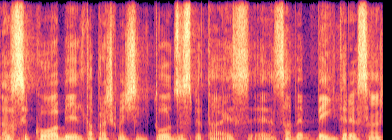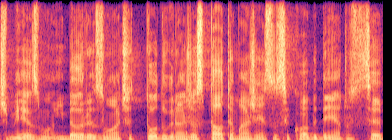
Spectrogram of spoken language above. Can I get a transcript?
O Cicobi ele está praticamente em todos os hospitais, é, sabe? É bem interessante mesmo. Em Belo Horizonte, todo grande hospital tem uma agência do Cicobi dentro. Você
